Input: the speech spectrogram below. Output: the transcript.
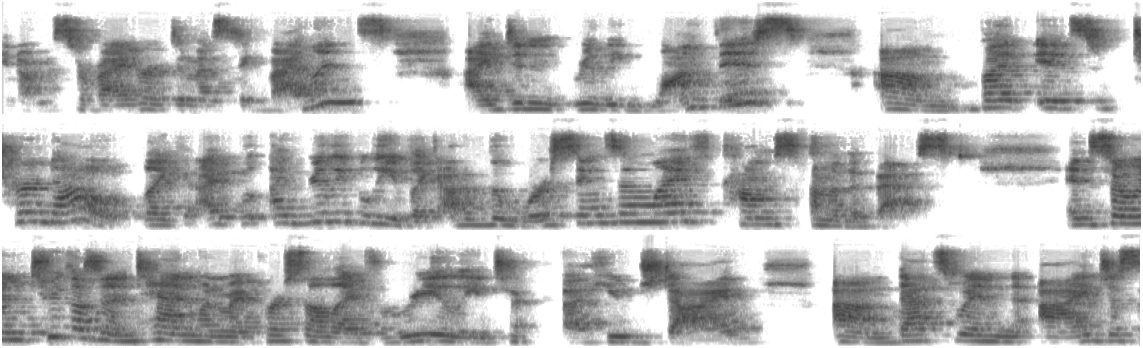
you know, I'm a survivor of domestic violence. I didn't really want this. Um, but it's turned out like I, I really believe like out of the worst things in life comes some of the best. And so in 2010, when my personal life really took a huge dive, um, that's when I just,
